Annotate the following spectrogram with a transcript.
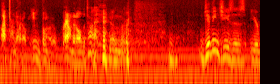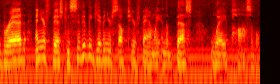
I turned out okay, grounded all the time. Giving Jesus your bread and your fish can simply be giving yourself to your family in the best way possible.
